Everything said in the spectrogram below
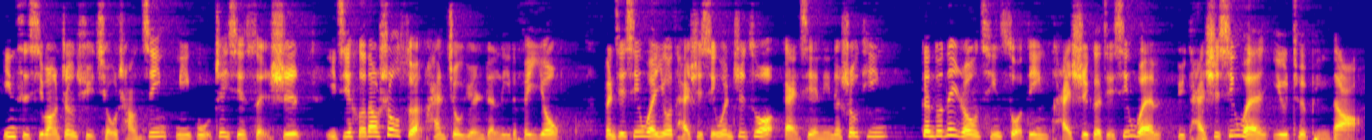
因此希望争取求偿金弥补这些损失，以及河道受损和救援人力的费用。本节新闻由台视新闻制作，感谢您的收听。更多内容请锁定台视各界新闻与台视新闻 YouTube 频道。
